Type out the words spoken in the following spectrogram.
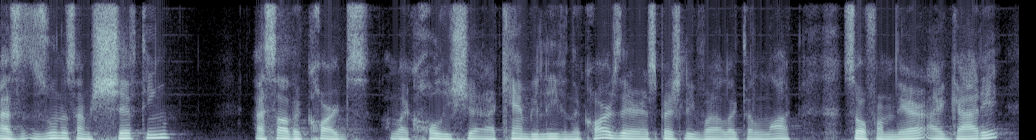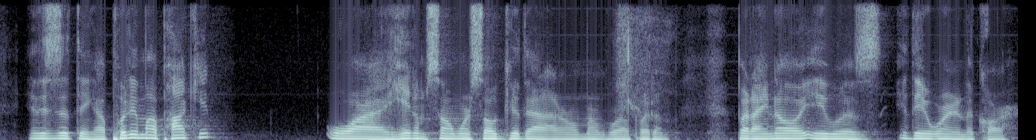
As soon as I'm shifting, I saw the cards. I'm like, holy shit, I can't be leaving the cards there, especially if I like to unlock. So from there, I got it. And this is the thing I put it in my pocket, or I hit them somewhere so good that I don't remember where I put them. But I know it was, they were in the car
